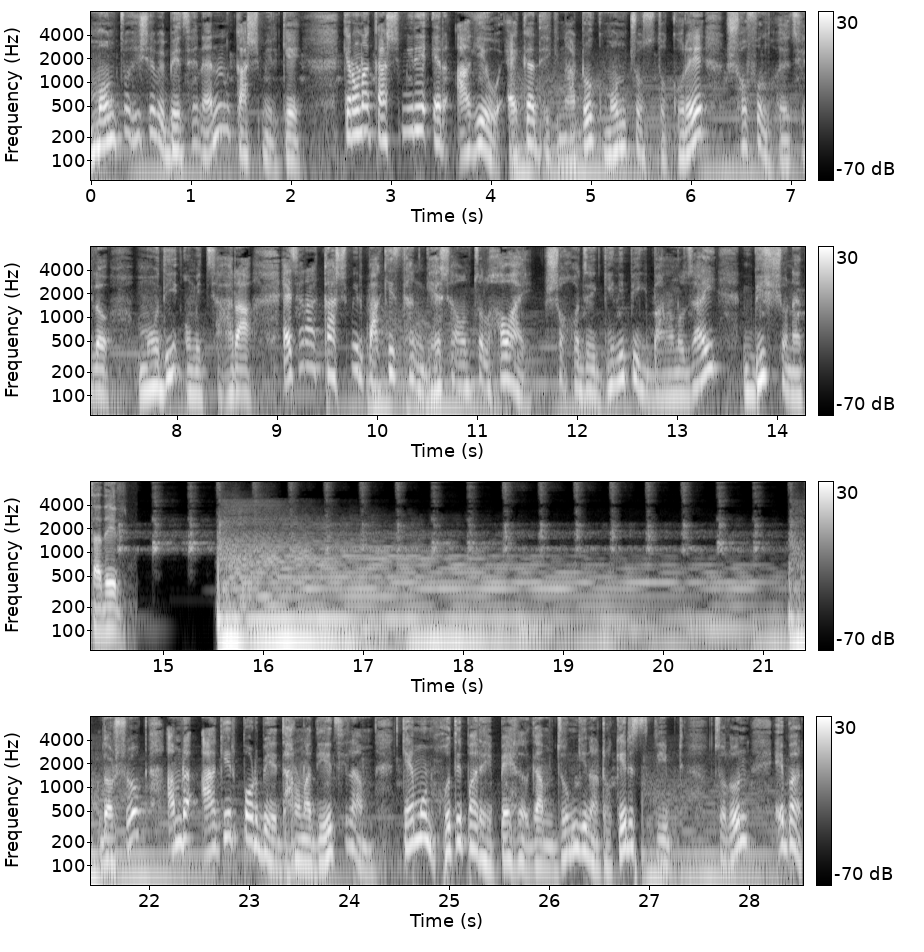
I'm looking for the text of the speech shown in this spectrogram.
মঞ্চ হিসেবে বেছে নেন কাশ্মীরকে। কেননা কাশ্মীরে এর আগেও একাধিক নাটক মঞ্চস্থ করে সফল হয়েছিল মোদী, অমিত সাহারা। এছাড়া কাশ্মীর পাকিস্তান ঘেঁষা অঞ্চল হওয়ায় সহজে গিনিপিগ বানানো যায় বিশ্ব নেতাদের। দর্শক, আমরা আগের পর্বে ধারণা দিয়েছিলাম কেমন হতে পারে পেহেলগাম জঙ্গি নাটকের স্ক্রিপ্ট। চলুন এবার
